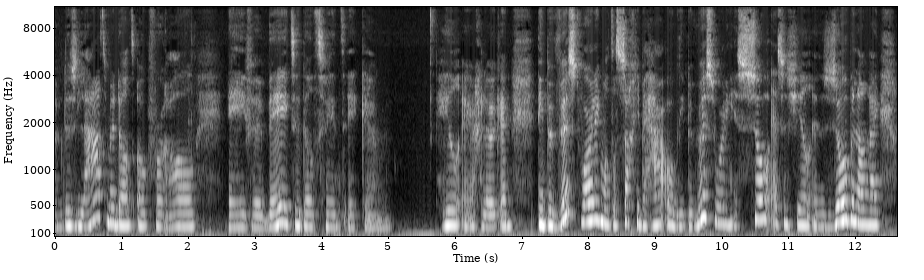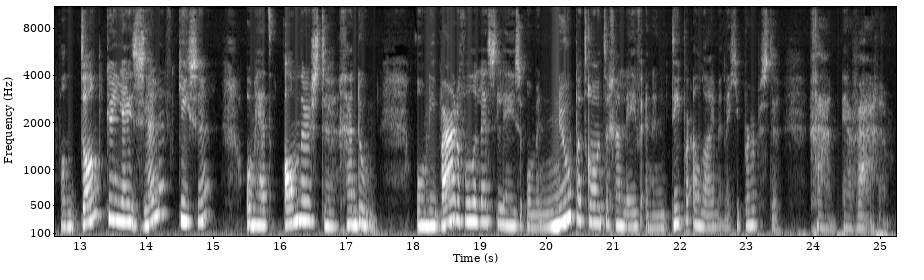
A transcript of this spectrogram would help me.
Um, dus laat me dat ook vooral even weten. Dat vind ik. Um, heel erg leuk. En die bewustwording, want dat zag je bij haar ook, die bewustwording is zo essentieel en zo belangrijk. Want dan kun jij zelf kiezen om het anders te gaan doen. Om die waardevolle les te lezen, om een nieuw patroon te gaan leven en een dieper alignment met je purpose te gaan ervaren.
